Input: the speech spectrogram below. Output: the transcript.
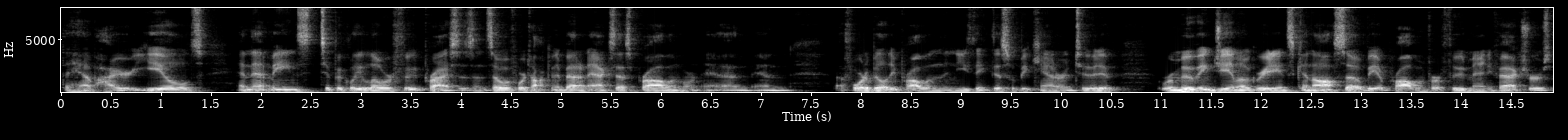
they have higher yields, and that means typically lower food prices. And so, if we're talking about an access problem or and, and affordability problem, then you think this would be counterintuitive. Removing GMO ingredients can also be a problem for food manufacturers.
